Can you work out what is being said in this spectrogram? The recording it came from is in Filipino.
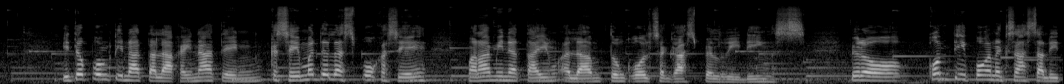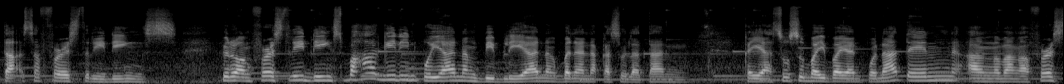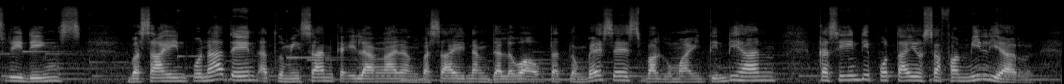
Ito pong tinatalakay natin kasi madalas po kasi marami na tayong alam tungkol sa gospel readings. Pero konti po ang nagsasalita sa first readings. Pero ang first readings, bahagi din po yan ng Biblia, ng banal na kasulatan. Kaya susubaybayan po natin ang mga first readings, basahin po natin at kuminsan kailangan ng basahin ng dalawa o tatlong beses bago maintindihan kasi hindi po tayo sa familiar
